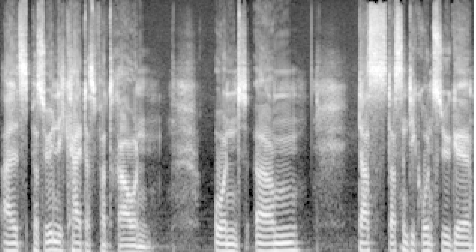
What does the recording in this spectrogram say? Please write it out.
als Persönlichkeit das Vertrauen. Und ähm, das, das sind die Grundzüge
